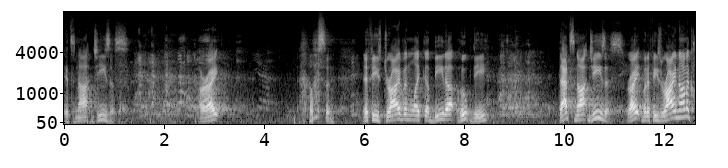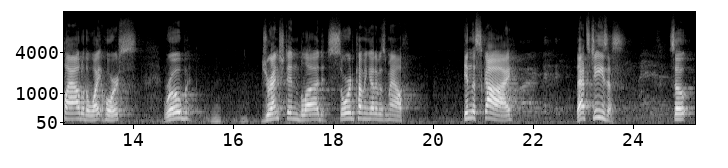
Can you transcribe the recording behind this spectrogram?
it's not Jesus. All right? Listen, if he's driving like a beat up hoopty, that's not Jesus, right? But if he's riding on a cloud with a white horse, robe drenched in blood, sword coming out of his mouth, in the sky, that's Jesus. So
